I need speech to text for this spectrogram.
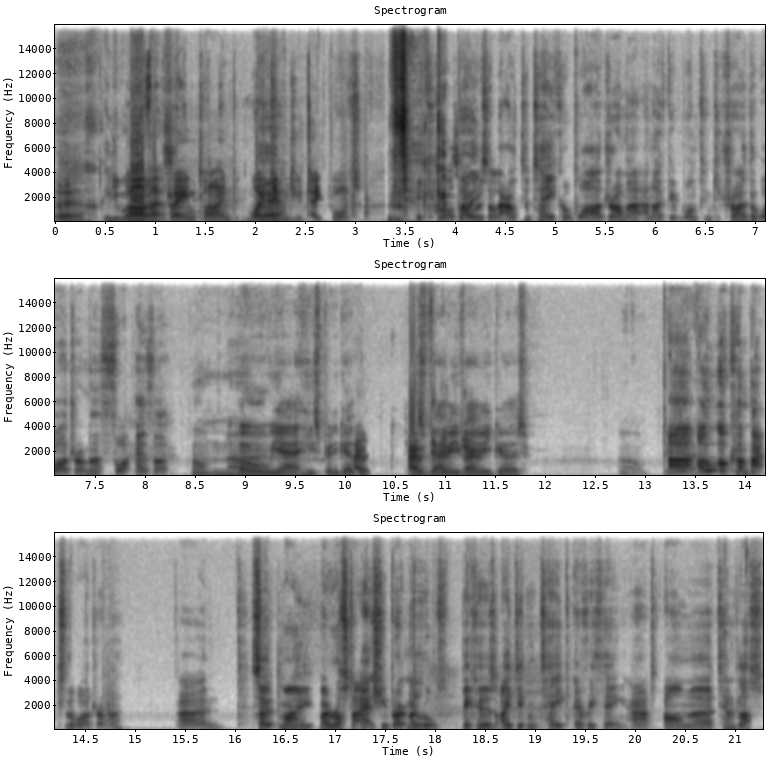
Ugh. You are that way inclined. Why Yeah. didn't you take dwarves? Because I was allowed to take a war drummer, and I've been wanting to try the war drummer forever. Oh, no. Oh, yeah, he's pretty good. How, how He's very, it very good. Oh, dear. Uh, I'll, I'll come back to the war drummer. Um, so my, my roster, I actually broke my rules because I didn't take everything at armor 10 plus.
